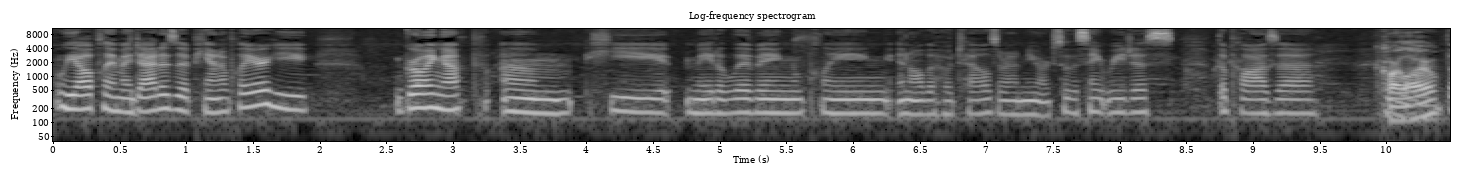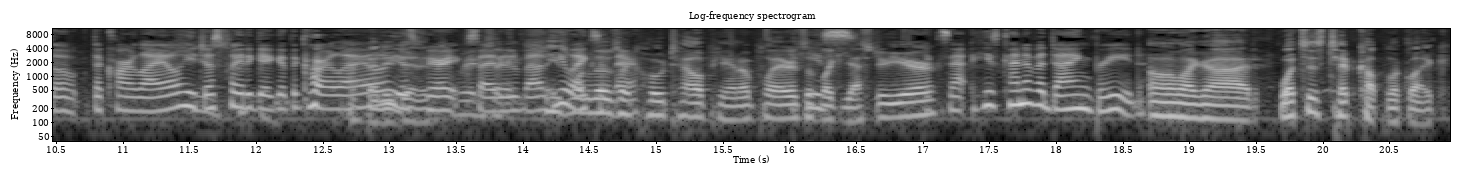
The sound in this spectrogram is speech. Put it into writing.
We all play. My dad is a piano player. He, growing up, um, he made a living playing in all the hotels around New York. So the St. Regis, the Plaza, Carlyle. the the Carlyle. He just played a gig at the Carlyle. he He was did. very Wait a excited second, about it. He's He one of those it there. like hotel piano players of like yesteryear. Exact. He's kind of a dying breed. Oh my god. What's his tip cup look like?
